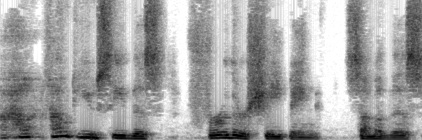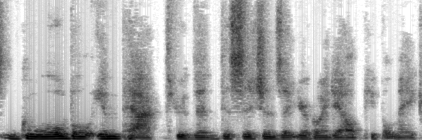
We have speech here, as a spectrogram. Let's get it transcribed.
how, how do you see this further shaping some of this global impact through the decisions that you're going to help people make?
